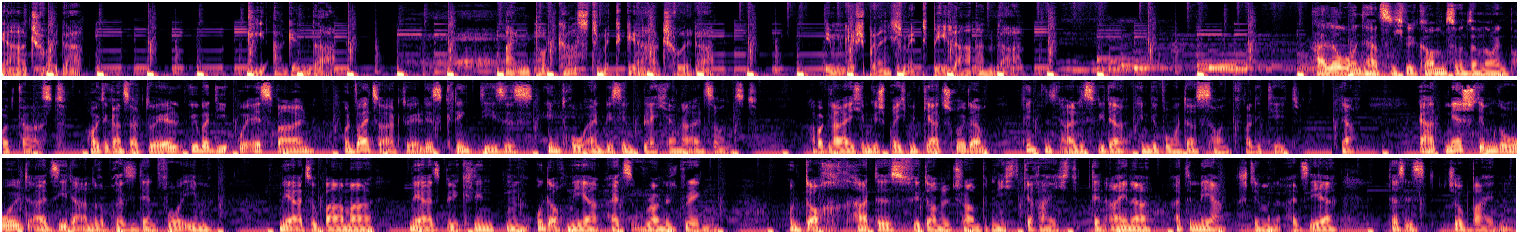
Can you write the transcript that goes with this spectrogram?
Gerhard Schröder. Die Agenda. Ein Podcast mit Gerhard Schröder. Im Gespräch mit Bela Ander. Hallo und herzlich willkommen zu unserem neuen Podcast. Heute ganz aktuell über die US-Wahlen. Und weil es so aktuell ist, klingt dieses Intro ein bisschen blecherner als sonst. Aber gleich im Gespräch mit Gerhard Schröder finden Sie alles wieder in gewohnter Soundqualität. Ja, er hat mehr Stimmen geholt als jeder andere Präsident vor ihm, mehr als Obama, mehr als Bill Clinton und auch mehr als Ronald Reagan. Und doch hat es für Donald Trump nicht gereicht, denn einer hatte mehr Stimmen als er, das ist Joe Biden.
